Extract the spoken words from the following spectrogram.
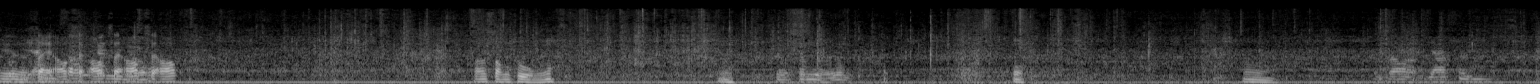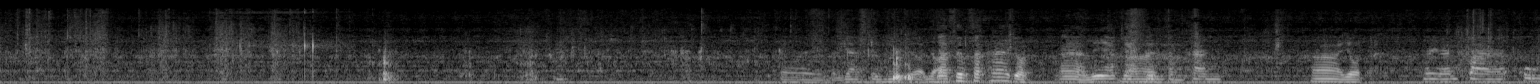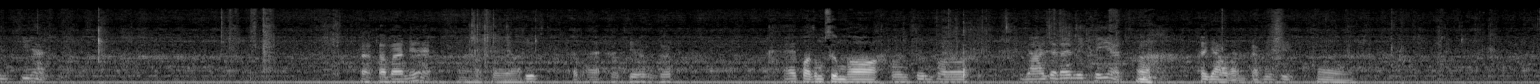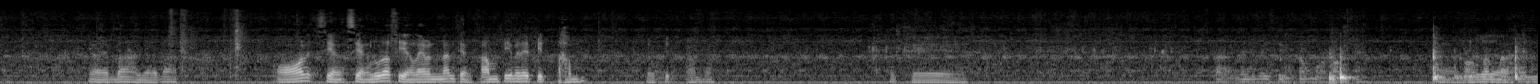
นี่ใส่ออกใส่ออกใส่ออกใส่ออกตอนสองถุงเดี๋ยวเสนอกันอืมแล้วก็ยาซึมใช่เหมือนยาซึมเยอะยาซึมสักห้าหยด อ่า นี่ครับยาซึมสำคัญ ห้าหยด ไม่งั้นปลาพุ่งเครียดอ่าประมาณนี้แหละอ่าตัวที่กระแทะโอเคครับให้พอซึมๆพอพอซึมพอยายจะได้ไม่เครียดอ่าเขย่ากันครับพี่เออย้ายบ้านย้ายบ้านอ๋อเสียงเสียงรู้แล้วเสียงอะไรมันนั่นเสียงปั๊มพี่ไม่ได้ปิดปั๊มเดี๋ยวปิดปั๊มอะโอเคอ่า ไม่ไม่ถึงต้องหมอหรอกนะออเรื่ประมาณ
